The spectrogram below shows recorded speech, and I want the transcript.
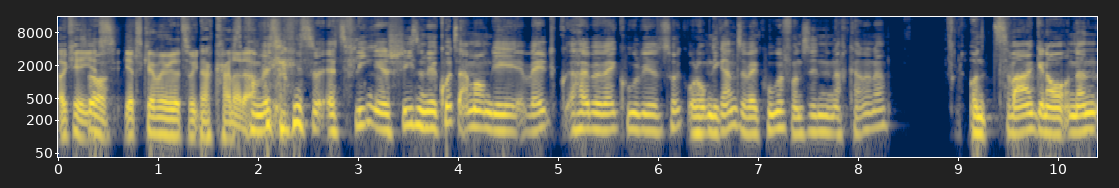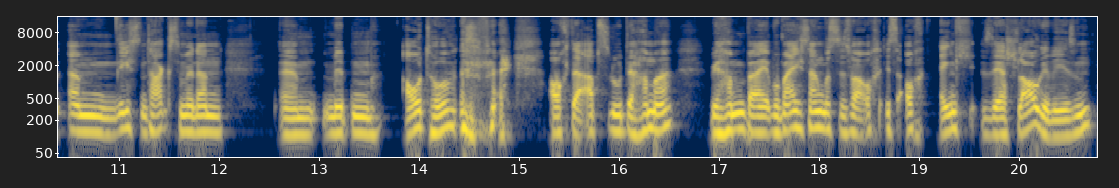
okay, so. Jetzt, jetzt können wir wieder zurück nach Kanada. Jetzt, jetzt, jetzt fliegen, schießen wir kurz einmal um die Welt, halbe Weltkugel wieder zurück oder um die ganze Weltkugel von Sydney nach Kanada. Und zwar, genau, und dann am nächsten Tag sind wir dann ähm, mit dem Auto, auch der absolute Hammer. Wir haben bei, wobei ich sagen muss, das war auch, ist auch eigentlich sehr schlau gewesen.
